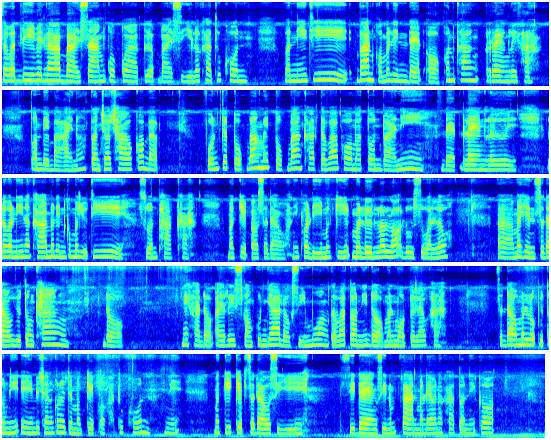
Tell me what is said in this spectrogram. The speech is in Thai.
สวัสดีเวลาบ่ายสามกว่าๆเกือบบ่ายสี่แล้วค่ะทุกคน วันนี้ที่บ้านของแมลินแดดออกค่อนข้างแรงเลยค่ะ ตอนบ่ายๆเนาะตอนเช้าๆก็แบบฝนจะตกบ้างไม่ตกบ้างค่ะ แต่ว่าพอมาตอนบ่ายนี่แดดแรงเลย แล้ววันนี้นะคะแมลินก็มาอยู่ที่สวนผักค่ะ มาเก็บเอาสะเดา นี่พอดีเมื่อกี้มาเดินเลาะๆดูสวนแล้วมาเห็นสะเดาอยู่ตรงข้างดอก นี่ค่ะ ดอกไอริสของคุณย่าดอกสีม่วง แต่ว่าตอนนี้ดอกมันหมดไปแล้วค่ะสะเดามันหลบอยู่ตรงนี้เองดิฉันก็เลยจะมาเก็บเอาค่ะทุกคนนี่เมื่อกี้เก็บสะเดาสีสีแดงสีน้ำตาลมาแล้วนะคะ ตอนนี้ก็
